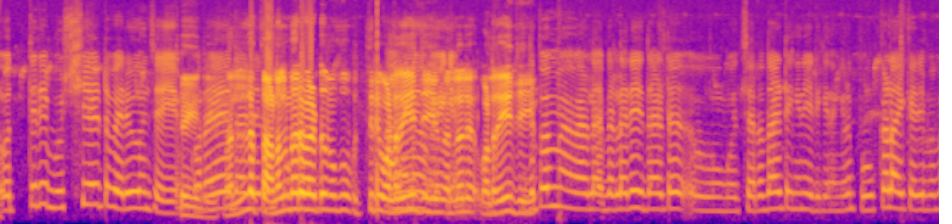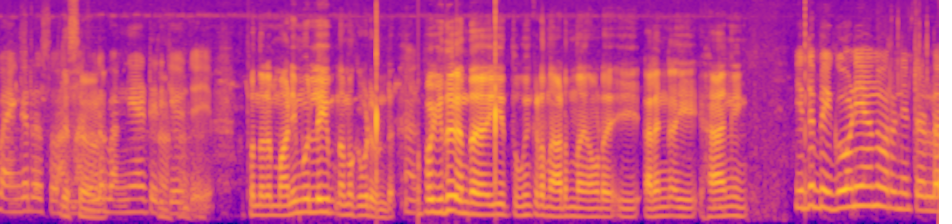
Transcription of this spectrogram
ഒത്തിരി ബുഷിയായിട്ട് വരികയും ചെയ്യും. നല്ല തണൽ മരമായിട്ട് നമുക്ക് ഒത്തിരി വളരുകയും ചെയ്യും. നല്ല വളരുകയും ചെയ്യും. ഇപ്പം വള- വളരെ ഇതായിട്ട് ചെറുതായിട്ട് ഇങ്ങനെ ഇരിക്കുന്നെങ്കിലും പൂക്കളായി കഴിയുമ്പോൾ ഭയങ്കര രസമാണ്. നല്ല ഭംഗിയായിട്ട് ഇരിക്കുകയും ചെയ്യും. അപ്പം നല്ല മണിമുല്ലയും നമുക്ക് ഇവിടെ ഉണ്ട് അപ്പോൾ ഇത് എന്താ ഈ തൂങ്ങിക്കിടന്ന് ആടുന്ന നമ്മുടെ ഈ അലങ്ക ഈ ഹാങ്ങിങ് ഇത് ബിഗോണിയ എന്ന് പറഞ്ഞിട്ടുള്ള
